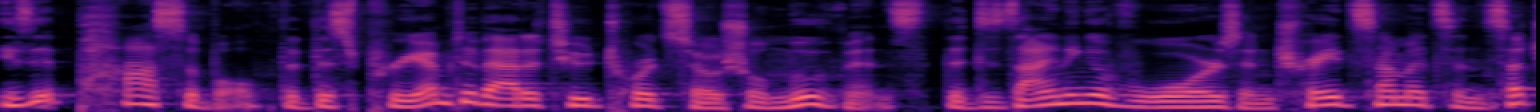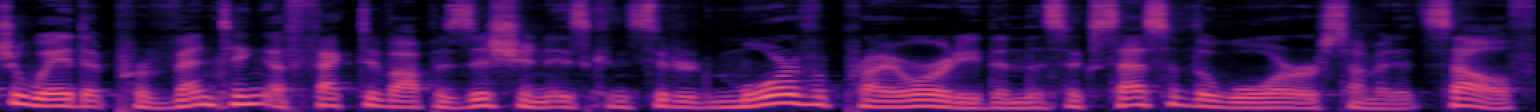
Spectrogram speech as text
Is it possible that this preemptive attitude towards social movements, the designing of wars and trade summits in such a way that preventing effective opposition is considered more of a priority than the success of the war or summit itself,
